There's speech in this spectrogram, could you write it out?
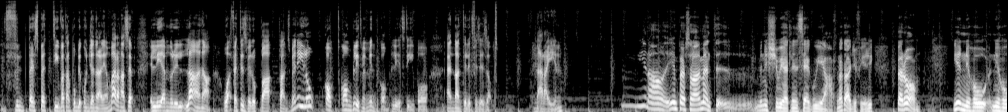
fil-perspettiva tal-pubbliku ġenerali barra naħseb li jemnu li l-għana waqfet tiżviluppa tant żmien ilu tkomplit minn min tkomplit tipo and until it fizzles out. Nara jien. Jina, jien personalment, minix wieħed li nsegwija ħafna ta' ġifiri, pero jien nieħu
